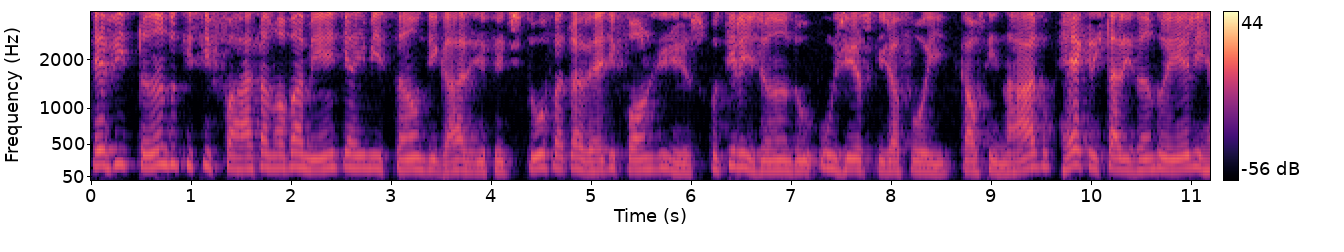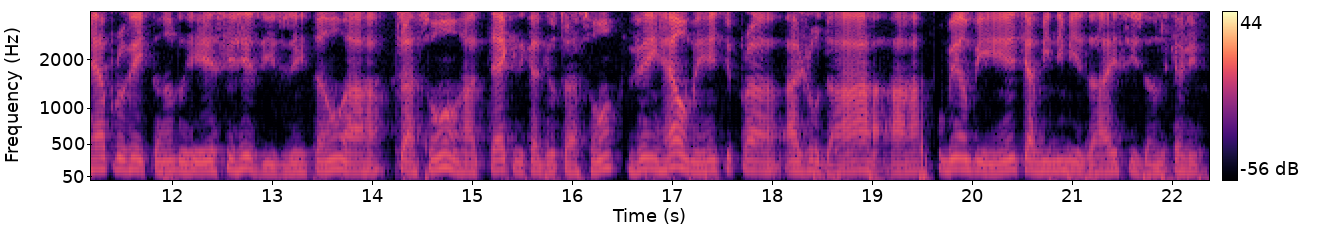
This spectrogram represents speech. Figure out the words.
é. evitando que se faça novamente a emissão de gases de efeito estufa através de fornos de gesso, utilizando o gesso que já foi calcinado, recristalizando ele e reaproveitando esses resíduos. Então, a ultrassom, a técnica de ultrassom, vem realmente para ajudar a, o meio ambiente a minimizar esses danos que a gente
